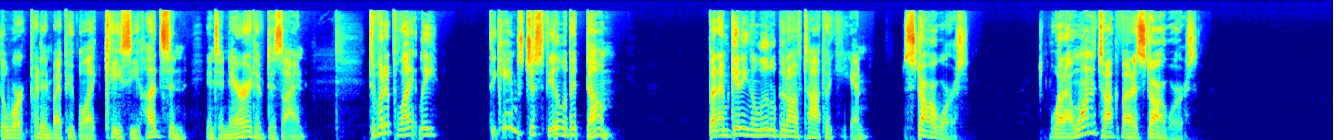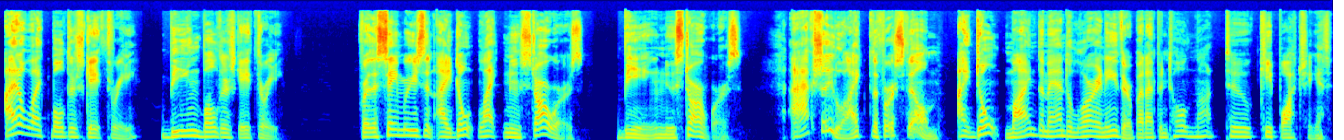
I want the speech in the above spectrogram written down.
the work put in by people like Casey Hudson into narrative design, to put it politely, the games just feel a bit dumb. But I'm getting a little bit off topic again. Star Wars. What I want to talk about is Star Wars. I don't like Baldur's Gate 3 being Baldur's Gate 3 for the same reason I don't like new Star Wars being new Star Wars. I actually liked the first film. I don't mind The Mandalorian either, but I've been told not to keep watching it.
